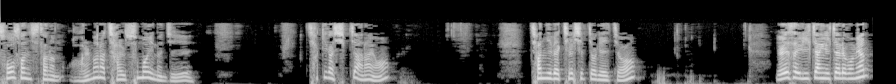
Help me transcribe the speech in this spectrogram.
소선시서는 얼마나 잘 숨어 있는지 찾기가 쉽지 않아요. 1270쪽에 있죠. 여기서 1장 1절에 보면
